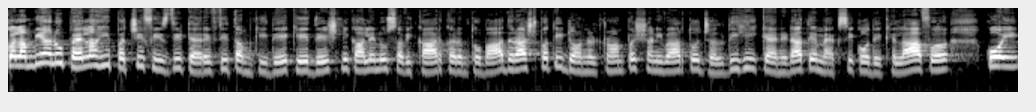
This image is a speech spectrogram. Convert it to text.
ਕੋਲੰਬੀਆ ਨੂੰ ਪਹਿਲਾਂ ਹੀ 25% ਦੀ ਟੈਰਿਫ ਦੀ ਧਮਕੀ ਦੇ ਕੇ ਦੇਸ਼ ਨਿਕਾਲੇ ਨੂੰ ਸਵੀਕਾਰ ਕਰਨ ਤੋਂ ਬਾਅਦ ਰਾਸ਼ਟਰਪਤੀ ਡੋਨਲਡ ਟਰੰਪ ਸ਼ਨੀਵਾਰ ਤੋਂ ਜਲਦੀ ਹੀ ਕੈਨੇਡਾ ਤੇ ਮੈਕਸੀਕੋ ਦੇ ਖਿਲਾਫ ਕੋਈ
